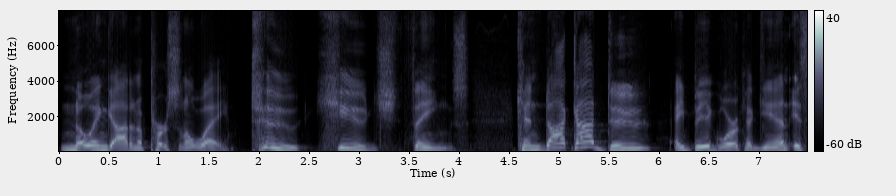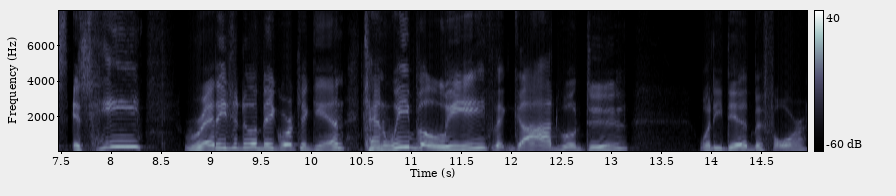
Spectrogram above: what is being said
knowing God in a personal way. Two huge things. Can God do a big work again? Is, is He ready to do a big work again? Can we believe that God will do what He did before?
